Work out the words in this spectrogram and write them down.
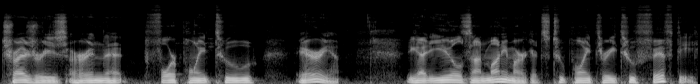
treasuries are in that 4.2 area. You got yields on money markets 2.3, 250.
